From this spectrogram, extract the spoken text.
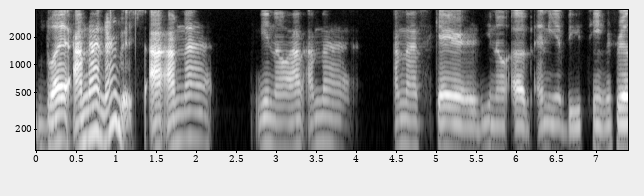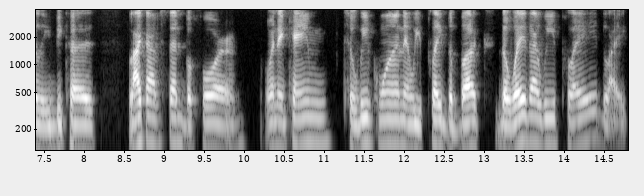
but I'm not nervous. I, am not, you know, I, I'm not, I'm not scared, you know, of any of these teams really because, like I've said before, when it came to week one and we played the Bucks, the way that we played, like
